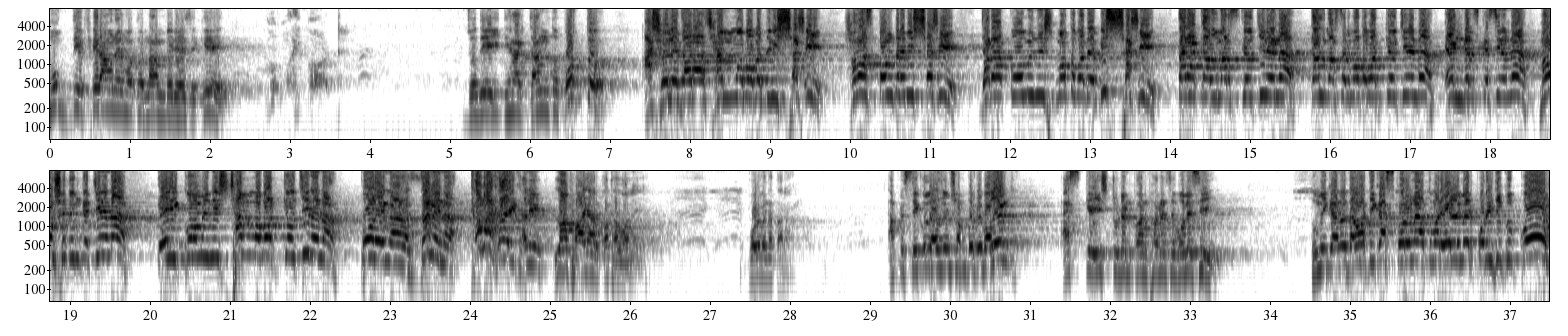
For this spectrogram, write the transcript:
মুখ দিয়ে ফেরাউনের মতো নাম বেরিয়েছে কে? মাই যদি এই ইতিহাস জানতো, পড়তো, আসলে যারা সাম্যবাদে বিশ্বাসী, সমাজতন্ত্রে বিশ্বাসী, যারা কমিউনিস্ট মতবাদে বিশ্বাসী, তারা কালমার্স কেউ চিনে না কালমার্সের মতবাদ কেউ চিনে না অ্যাঙ্গেলস কে চিনে না মাউসেদুনকে চিনে না, এই কমিউনিস্ট সাম্যবাদ কেউ চিনে না, পড়ে না, জানে না খামা খাই খালি লাফায় আর কথা বলে। পড়বে না তারা। আপনি সেকুলারিজম সম্পর্কে বলেন। আজকে স্টুডেন্ট কনফারেন্সে বলেছি, তুমি কেন দাওয়াতি কাজ করো না? তোমার এলমের পরিধি খুব কম।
